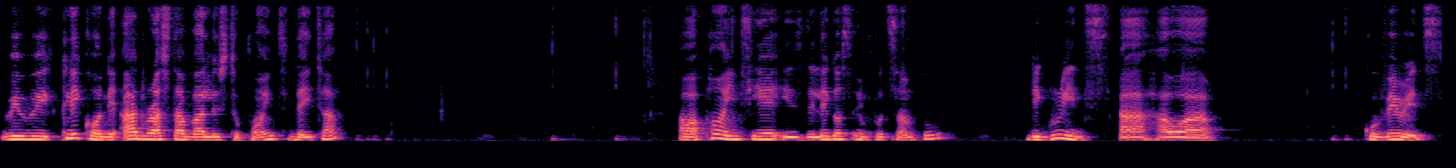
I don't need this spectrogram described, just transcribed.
we will click on the add raster values to point data Our point here is the Lagos input sample. The grids are our covariates.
